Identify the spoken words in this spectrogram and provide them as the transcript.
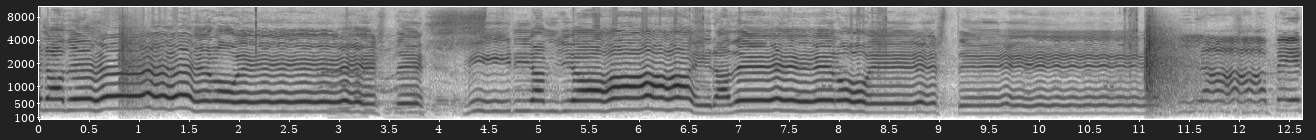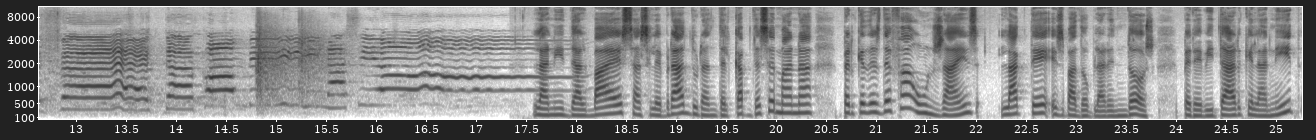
era del oeste, Miriam ya era del perfecta combinació. La nit del Baes s'ha celebrat durant el cap de setmana perquè des de fa uns anys l'acte es va doblar en dos per evitar que la nit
